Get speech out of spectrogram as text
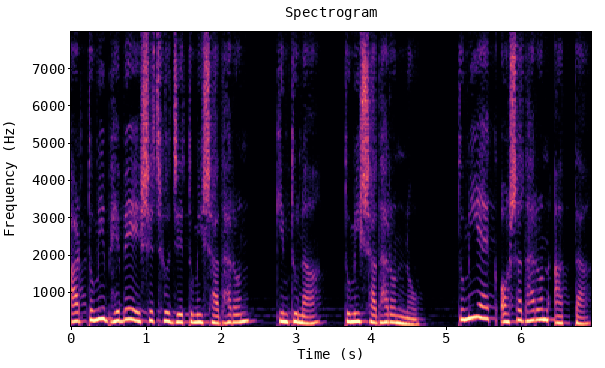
আর তুমি ভেবে এসেছ যে তুমি সাধারণ, কিন্তু না, তুমি সাধারণ নও। তুমি এক অসাধারণ আত্মা,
